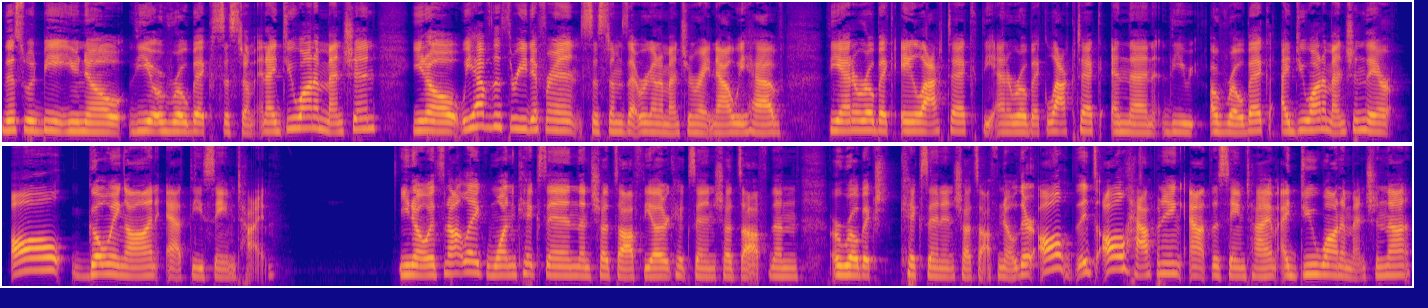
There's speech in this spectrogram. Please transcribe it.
This would be, you know, the aerobic system. And I do want to mention, you know, we have the three different systems that we're going to mention right now. We have the anaerobic alactic, the anaerobic lactic, and then the aerobic. I do want to mention they are all going on at the same time. You know, it's not like one kicks in, then shuts off, the other kicks in, shuts off, then aerobic sh- kicks in and shuts off. No, they're all, it's all happening at the same time. I do want to mention that.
